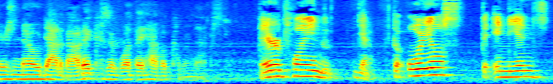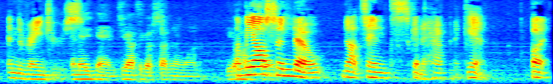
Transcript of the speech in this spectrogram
There's no doubt about it because of what they have upcoming next. They're playing, the, yeah, the Orioles, the Indians, and the Rangers. In eight games, you have to go 7 and 1. Let me also six. note, not saying this is going to happen again, but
